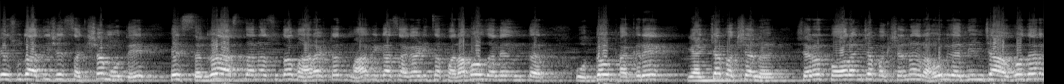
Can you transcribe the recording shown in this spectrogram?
हे सुद्धा अतिशय सक्षम होते. हे सगळं असताना सुद्धा महाराष्ट्रात महाविकास आघाडीचा पराभव झाल्यानंतर उद्धव ठाकरे यांच्या पक्षानं शरद पवारांच्या पक्षानं राहुल गांधींच्या अगोदर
